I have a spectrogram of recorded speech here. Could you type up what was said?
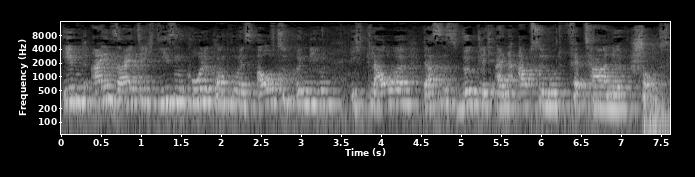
eben einseitig diesen Kohlekompromiss aufzukündigen, ich glaube, das ist wirklich eine absolut vertane Chance.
